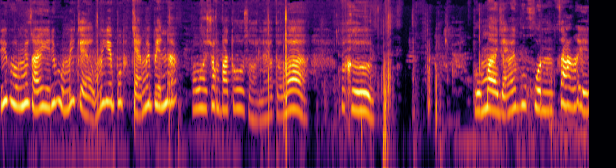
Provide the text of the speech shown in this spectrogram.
ที่ผมไม่สาเหตุที่ผมไม่แจกไม่ใช่เพราะแจกไม่เป็นนะเพราะว่าช่องปาโตสอนแล้วแต่ว่าก็คือ ผมอะอยากให้ผู้คนสร้างเอง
